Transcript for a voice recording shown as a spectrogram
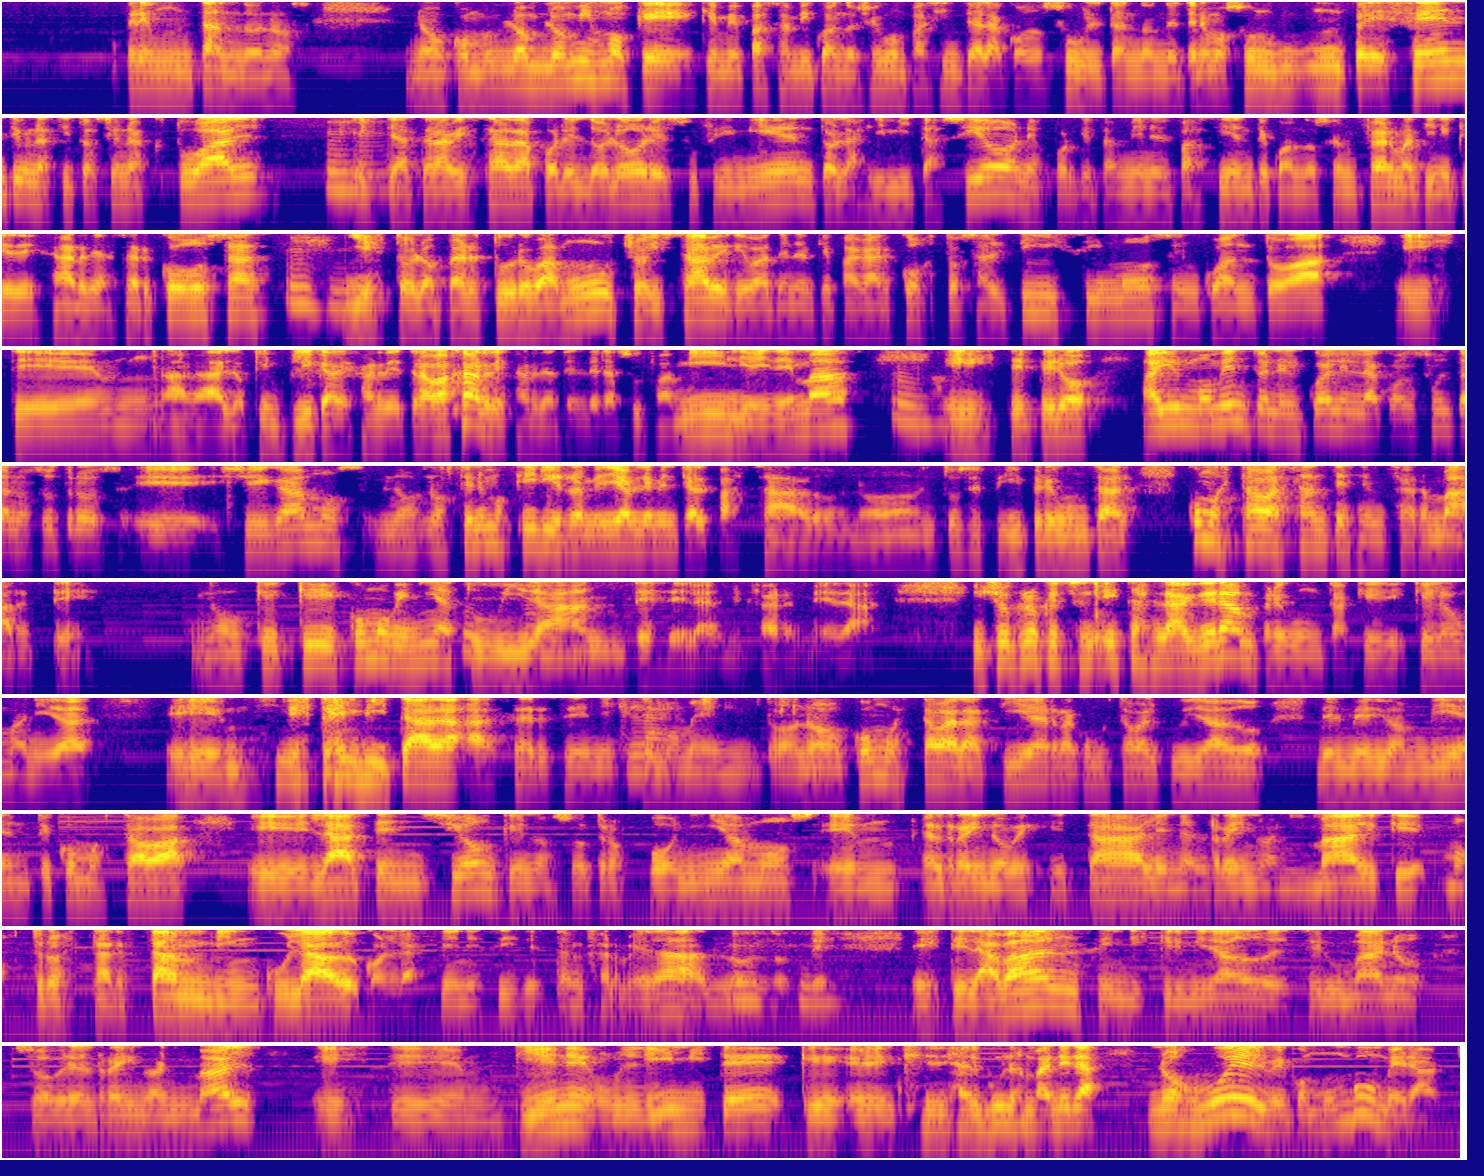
preguntándonos. ¿No? Como lo, mismo que, me pasa a mí cuando llego un paciente a la consulta, en donde tenemos un presente, una situación actual este, atravesada por el dolor, el sufrimiento, las limitaciones, porque también el paciente cuando se enferma tiene que dejar de hacer cosas y esto lo perturba mucho y sabe que va a tener que pagar costos altísimos en cuanto a, este, a, lo que implica dejar de trabajar, dejar de atender a su familia y demás. este, pero hay un momento en el cual en la consulta nosotros eh, llegamos, nos tenemos que ir irremediablemente al pasado, ¿no? Entonces, y preguntar, ¿cómo estabas antes de enfermarte? ¿No? ¿Qué, cómo venía tu vida antes de la enfermedad? Y yo creo que esta es la gran pregunta que, la humanidad eh, está invitada a hacerse en este momento, ¿no? ¿Cómo estaba la tierra? ¿Cómo estaba el cuidado del medio ambiente? ¿Cómo estaba eh, la atención que nosotros poníamos en el reino vegetal, en el reino animal, que mostró estar tan vinculado con la génesis de esta enfermedad, ¿no? Donde este, el avance indiscriminado del ser humano sobre el reino animal este, tiene un límite que, eh, de alguna manera nos vuelve como un boomerang.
